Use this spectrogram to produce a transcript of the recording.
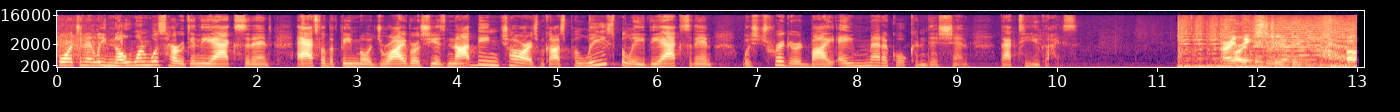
Fortunately, no one was hurt in the accident. As for the female driver, she is not being charged because police believe the accident was triggered by a medical condition. Back to you guys. All right, All right thanks, thanks JP.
